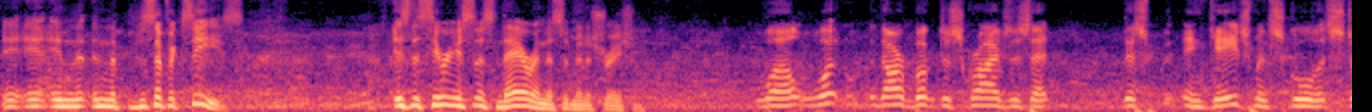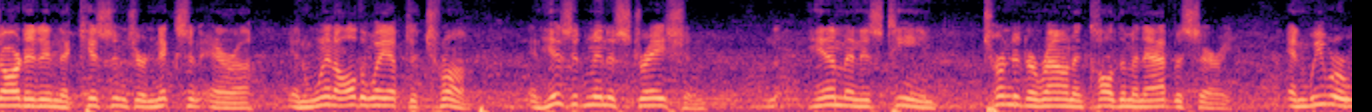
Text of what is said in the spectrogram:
in, the, in the Pacific Seas. Is the seriousness there in this administration? Well, what our book describes is that this engagement school that started in the Kissinger Nixon era and went all the way up to Trump and his administration, him and his team turned it around and called him an adversary. And we were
